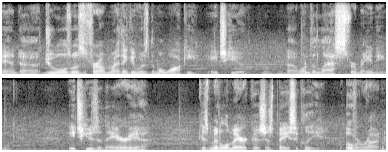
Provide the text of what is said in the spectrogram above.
and uh, Jules was from I think it was the Milwaukee HQ, uh, one of the last remaining HQs in the area, because Middle America is just basically overrun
